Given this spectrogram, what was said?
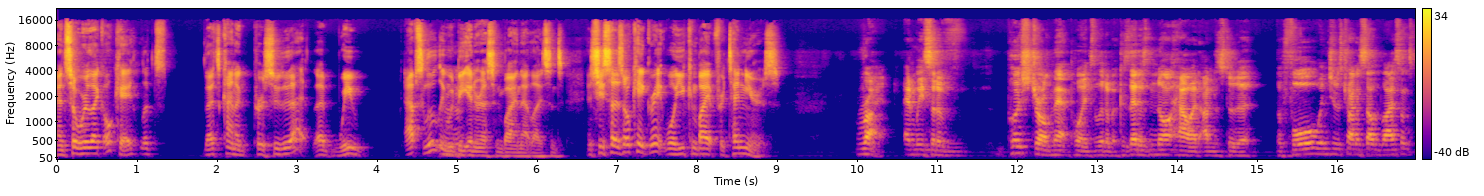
And so we're like, okay, let's let's kind of pursue that. That we absolutely would Mm-hmm. be interested in buying that license. And she says, okay, great. Well, you can buy it for ten years. Right. And we sort of pushed her on that point a little bit because that is not how I'd understood it before when she was trying to sell the license.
